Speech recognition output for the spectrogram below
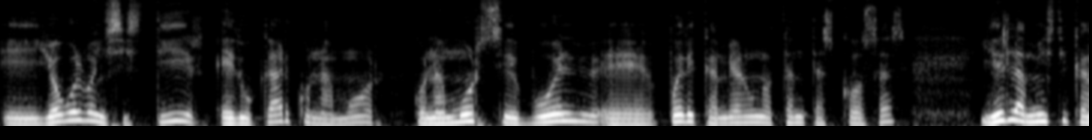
Y yo vuelvo a insistir, educar con amor. Con amor se vuelve, eh, puede cambiar uno tantas cosas y es la mística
